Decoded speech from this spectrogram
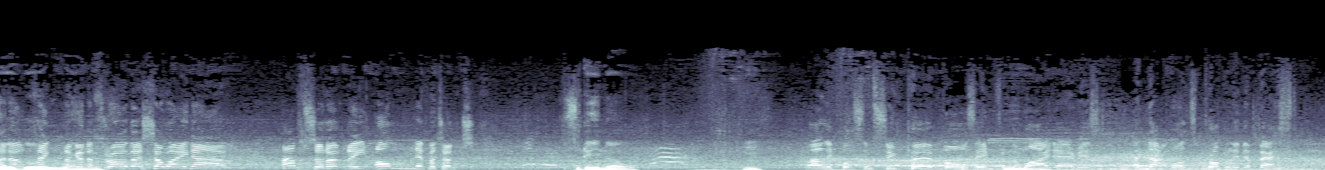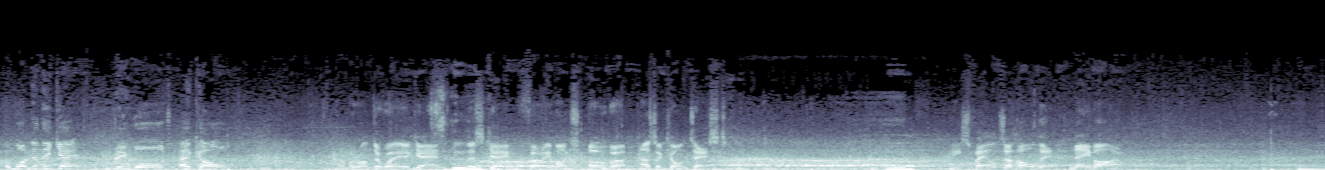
I don't think they're going to throw this away now. Absolutely omnipotent. 3 0. Well, he put some superb balls in from the mm. wide areas, and that one's probably the best. And what do they get? Reward, a goal. And we're underway again. This game very much over as a contest. Mm. He's failed to hold it, Neymar. Mm.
